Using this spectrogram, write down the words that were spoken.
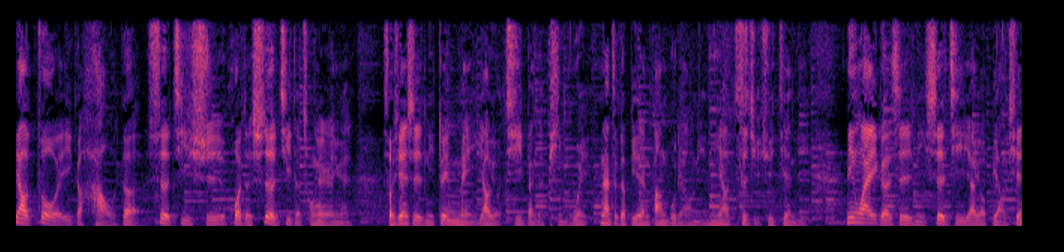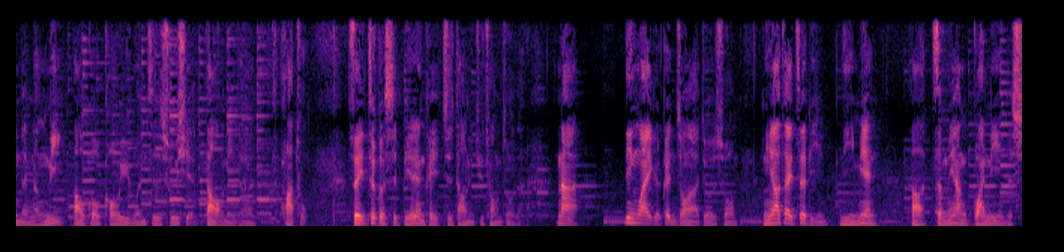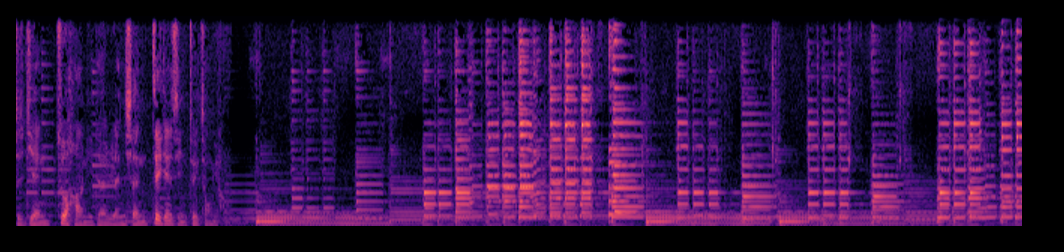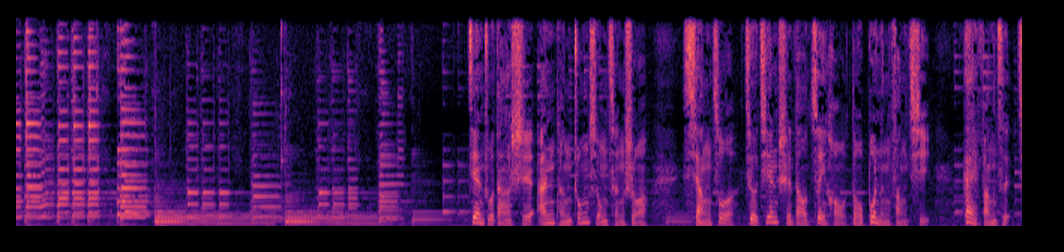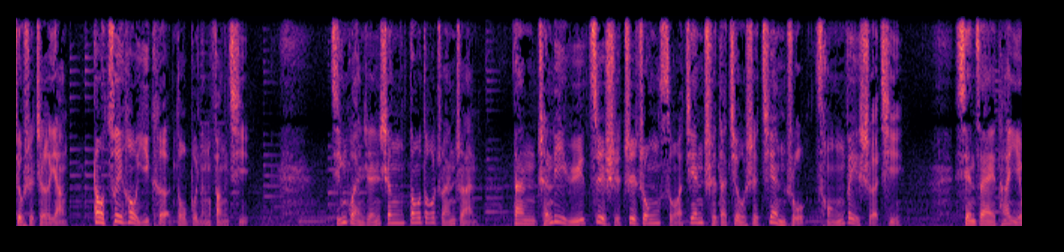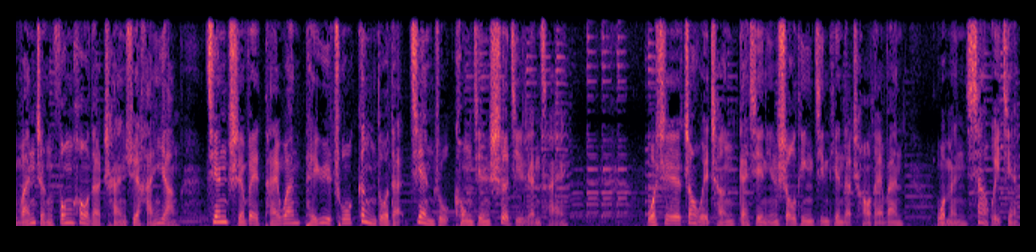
要作为一个好的设计师或者设计的从业人员。首先是你对美要有基本的品味，那这个别人帮不了你，你要自己去建立。另外一个是你设计要有表现的能力，包括口语、文字、书写到你的画图，所以这个是别人可以指导你去创作的。那另外一个更重要就是说，你要在这里里面啊，怎么样管理你的时间，做好你的人生，这件事情最重要。建筑大师安藤忠雄曾说：“想做就坚持到最后都不能放弃。盖房子就是这样，到最后一刻都不能放弃。尽管人生兜兜转转，但陈立于自始至终所坚持的就是建筑，从未舍弃。现在他以完整丰厚的产学涵养，坚持为台湾培育出更多的建筑空间设计人才。”我是赵伟成，感谢您收听今天的《潮台湾》，我们下回见。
